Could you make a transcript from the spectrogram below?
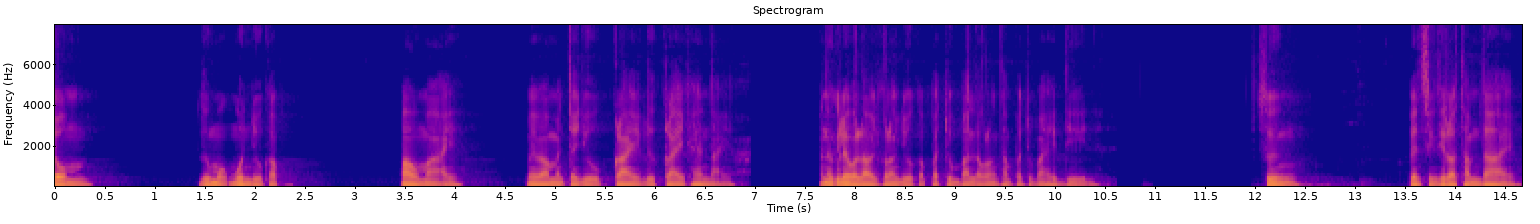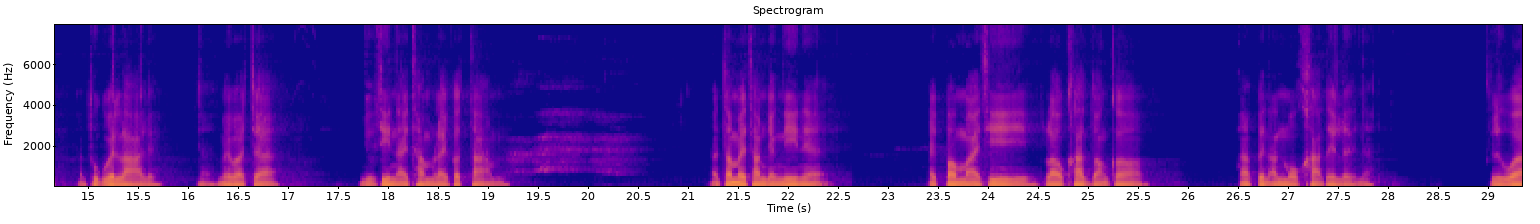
จม หรือหมกมุ่นอยู่กับเป้าหมาย ไม่ว่ามันจะอยู่ใกล้หรือไกลแค่ไหน นั่นก็เรียกว่าเรากำลังอยู่กับปัจจุบันเรากำลังทำปัจจุบันให้ดี ซึ่งเป็นสิ่งที่เราทำได้ทุกเวลาเลยนะไม่ว่าจะอยู่ที่ไหนทำอะไรก็ตาม ถ้าไม่ทำอย่างนี้เนี่ยไอ้เป้าหมายที่เราคาดหวังก็เป็นอันโมฆะได้เลยนะ หรือว่า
